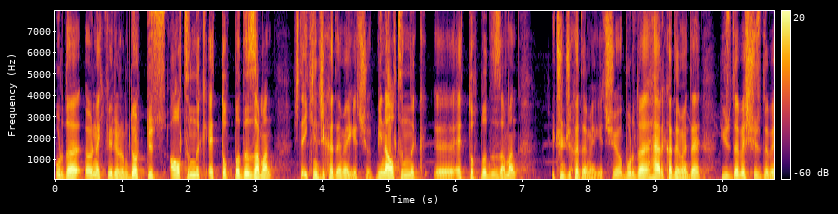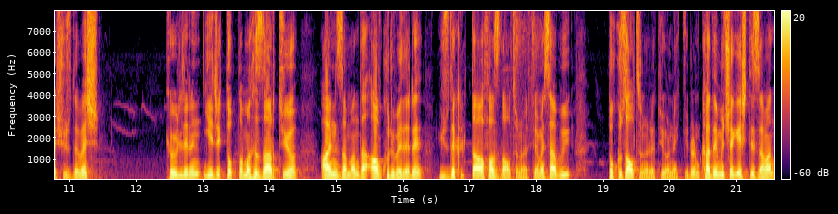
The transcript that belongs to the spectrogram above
Burada örnek veriyorum 400 altınlık et topladığı zaman işte ikinci kademeye geçiyor. 1000 altınlık e, et topladığı zaman üçüncü kademe geçiyor. Burada her kademede %5 %5 %5 köylülerin yiyecek toplama hızı artıyor. Aynı zamanda av kulübeleri %40 daha fazla altın üretiyor. Mesela bu 9 altın üretiyor örnek veriyorum. Kadem 3'e geçtiği zaman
